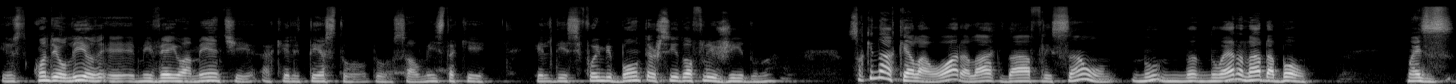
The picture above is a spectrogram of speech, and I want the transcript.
eu, quando eu li, eh, me veio à mente aquele texto do salmista que ele disse: Foi-me bom ter sido afligido. Né? Só que naquela hora lá da aflição não, não era nada bom. Mas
